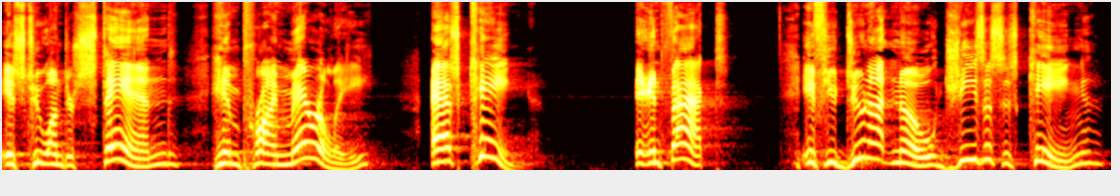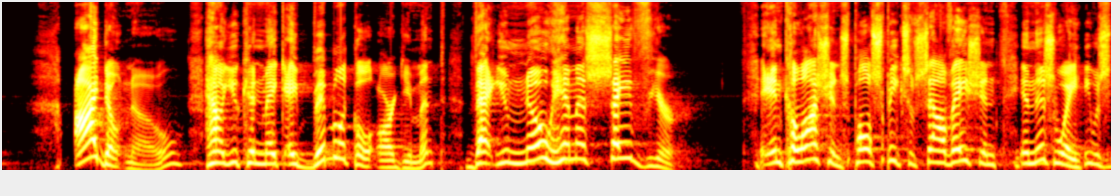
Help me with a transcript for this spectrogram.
is to understand him primarily as king. In fact, if you do not know Jesus is king, I don't know how you can make a biblical argument that you know him as Savior. In Colossians, Paul speaks of salvation in this way he, was,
